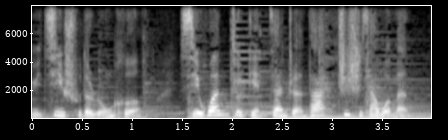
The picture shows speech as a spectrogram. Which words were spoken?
与技术的融合，喜欢就点赞转发支持下我们。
